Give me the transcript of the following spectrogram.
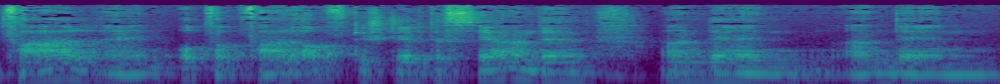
Pfahl, ein Opferpfahl aufgestellt, das sehr an den, an den, an den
